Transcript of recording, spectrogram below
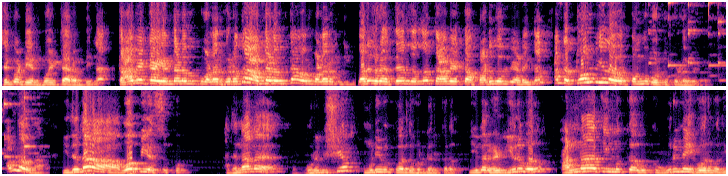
செங்கோட்டையன் போயிட்டார் அப்படின்னா தாவேக்கா எந்த அளவுக்கு வளர்கிறதோ அந்த அளவுக்கு தான் அவர் வளர முடியும். வருகிற தேர்தலில் தாவேக்கா படுதோல்வி அடைந்தால் அந்த தோல்வியில் அவர் பங்கு போட்டுக் கொள்ள வேண்டும். அவ்வளவுதான். இதுதான் ஓபிஎஸ்க்கும். அதனால ஒரு விஷயம் முடிவுக்கு வந்து கொண்டிருக்கிறது. இவர்கள் இருவரும் அதிமுகவுக்கு உரிமை கோருவது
